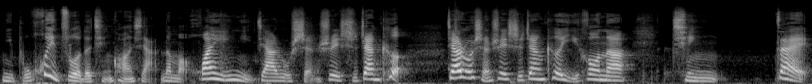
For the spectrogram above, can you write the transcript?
你不会做的情况下，那么欢迎你加入省税实战课。加入省税实战课以后呢，请在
